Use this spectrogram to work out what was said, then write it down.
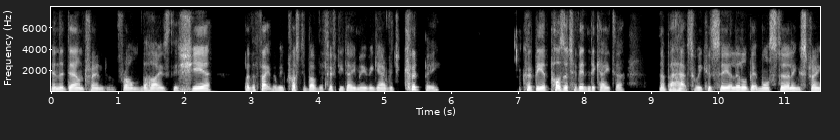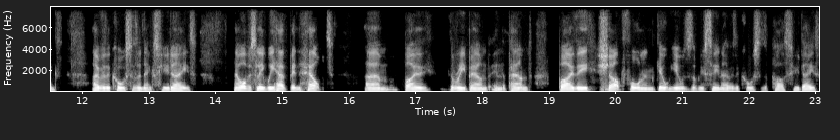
in the downtrend from the highs this year, but the fact that we've crossed above the 50-day moving average could be could be a positive indicator that perhaps we could see a little bit more sterling strength over the course of the next few days. Now, obviously, we have been helped um, by the rebound in the pound by the sharp fall in gilt yields that we've seen over the course of the past few days.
